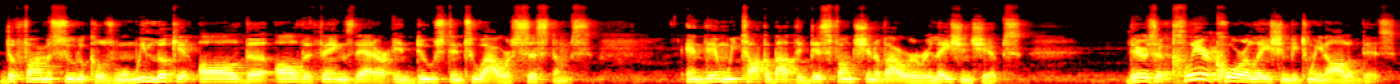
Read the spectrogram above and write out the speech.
the pharmaceuticals when we look at all the all the things that are induced into our systems and then we talk about the dysfunction of our relationships there's a clear correlation between all of this.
